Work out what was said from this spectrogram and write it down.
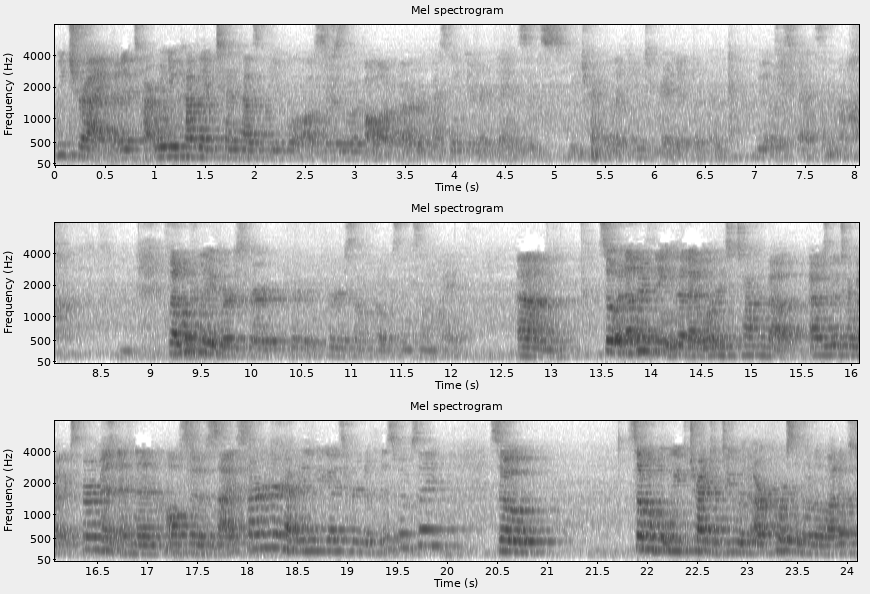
We try, but it's hard when you have like ten thousand people also who are all are requesting different things. It's we try to like integrate it, but then we always fail somehow. But hopefully it works for, for, for some folks in some way. Um, so another thing that I wanted to talk about, I was going to talk about experiment and then also SciStarter. Have any of you guys heard of this website? So some of what we've tried to do with our course and what a lot of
